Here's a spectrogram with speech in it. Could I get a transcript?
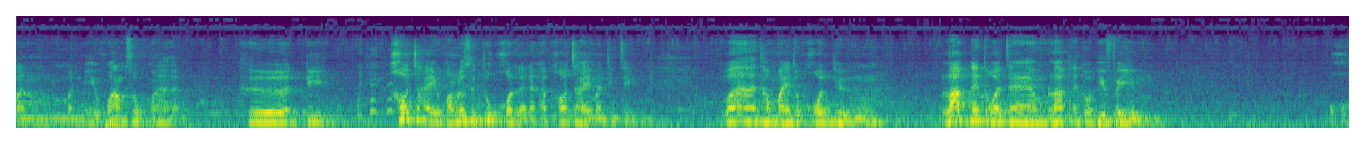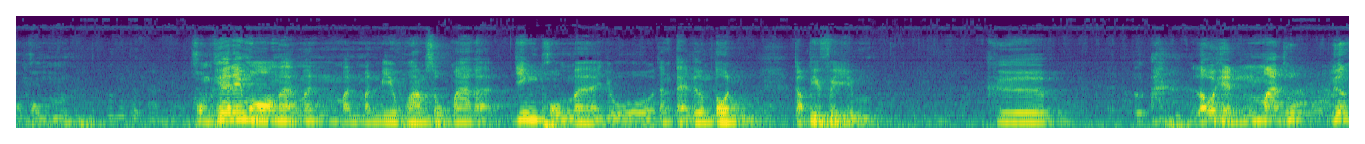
มันมันมีความสุขมากอะคือดีเข้าใจความรู้สึกทุกคนเลยนะครับ เข้าใจมันจริง ๆ ว่าทำไมทุกคนถึงรักในตัวแจม รักในตัวพี่ฟิล์ม โอ้โหผม ผมแค่ได้มองอะมันมันมันมีความสุขมากอะ ยิ่งผมอะอยู่ตั้งแต่เริ่มต้นกับพี่ฟิล์ม คือเราเห็นมาทุกเรื่อง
